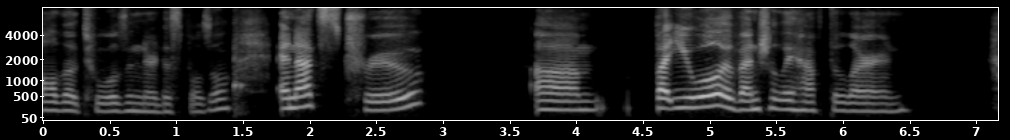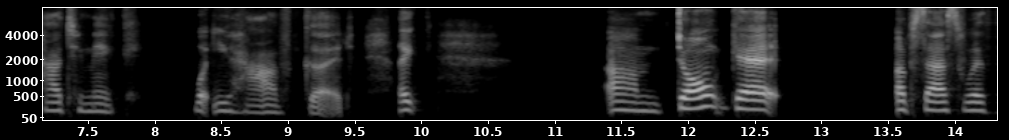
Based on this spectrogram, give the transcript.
all the tools in their disposal. And that's true um but you will eventually have to learn how to make what you have good. Like, um, don't get obsessed with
